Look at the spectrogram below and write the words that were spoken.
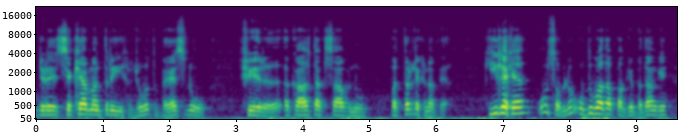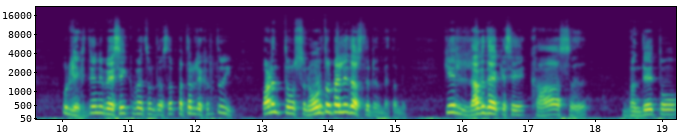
ਜਿਹੜੇ ਸਿੱਖਿਆ ਮੰਤਰੀ ਹਰਜੋਤ ਬੈਂਸ ਨੂੰ ਫਿਰ ਅਕਾਲ ਤਖਤ ਸਾਹਿਬ ਨੂੰ ਪੱਤਰ ਲਿਖਣਾ ਪਿਆ। ਕੀ ਲਿਖਿਆ? ਉਹ ਸੁਣ ਲਓ ਉਦੋਂ ਬਾਅਦ ਆਪਾਂ ਅੱਗੇ ਵਧਾਂਗੇ। ਉਹ ਲਿਖਦੇ ਨੇ ਵੈਸੇ ਇੱਕ ਮੈਂ ਤੁਹਾਨੂੰ ਦੱਸਦਾ, ਪੱਤਰ ਲਿਖਣ ਤੋਂ ਹੀ, ਪੜ੍ਹਨ ਤੋਂ, ਸੁਣਾਉਣ ਤੋਂ ਪਹਿਲੇ ਦੱਸ ਦਿੰਦਾ ਮੈਂ ਤੁਹਾਨੂੰ ਕਿ ਲੱਗਦਾ ਕਿਸੇ ਖਾਸ ਬੰਦੇ ਤੋਂ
